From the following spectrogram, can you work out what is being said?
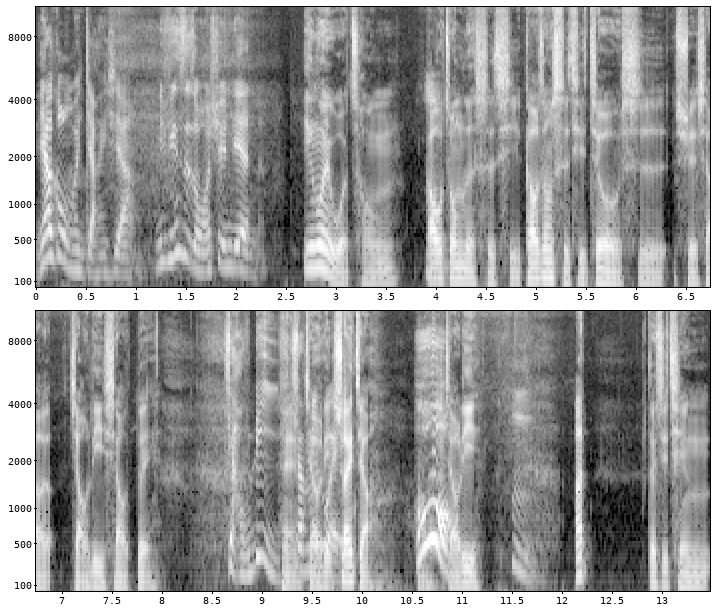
你要跟我们讲一下，你平时怎么训练的？因为我从高中的时期，嗯、高中时期就是学校脚力校队，脚力，脚力摔跤。哦，脚力，嗯。啊。就是请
